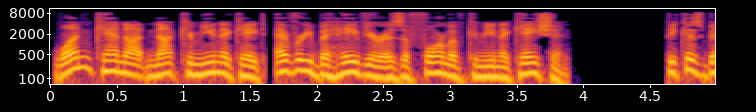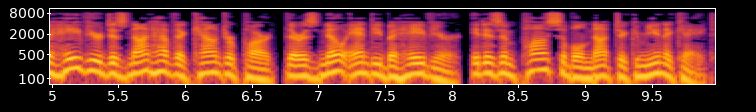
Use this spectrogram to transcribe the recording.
One cannot not communicate, every behavior is a form of communication. Because behavior does not have a counterpart there is no anti-behavior, it is impossible not to communicate.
